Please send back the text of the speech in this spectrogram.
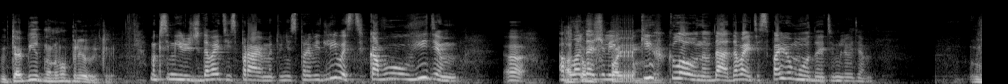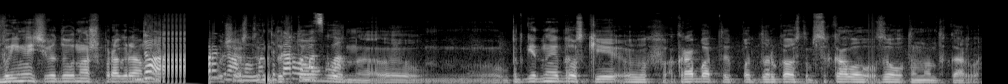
это обидно, но мы привыкли. Максим Юрьевич, давайте исправим эту несправедливость. Кого увидим, э, обладателей каких клоунов, да, давайте споем моду этим людям. Вы имеете в виду нашу программу? Да, программу Монте-Карло, да Москва. Угодно. Подгидные доски э, акробаты под руководством Соколова золотом Монте-Карло.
